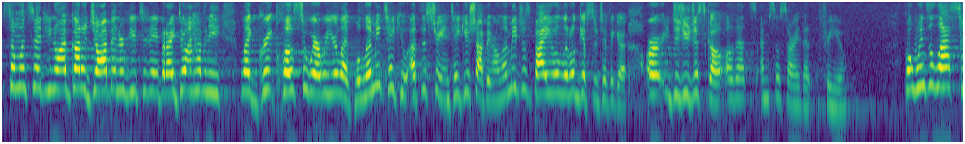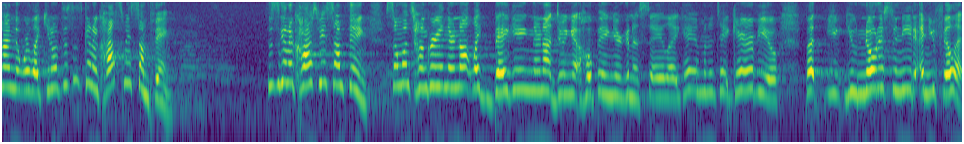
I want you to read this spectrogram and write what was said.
someone said, you know, I've got a job interview today, but I don't have any like great clothes to wear where you're like, well, let me take you up the street and take you shopping, or let me just buy you a little gift certificate. Or did you just go, oh, that's, I'm so sorry that for you. But when's the last time that we're like, you know, this is gonna cost me something? This is gonna cost me something. Someone's hungry and they're not like begging, they're not doing it hoping you're gonna say, like, hey, I'm gonna take care of you. But you, you notice the need and you fill it.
